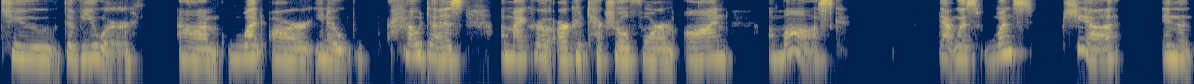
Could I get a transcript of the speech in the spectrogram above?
to the viewer. Um, what are you know how does a micro architectural form on a mosque that was once Shia in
